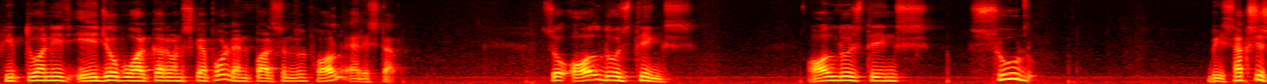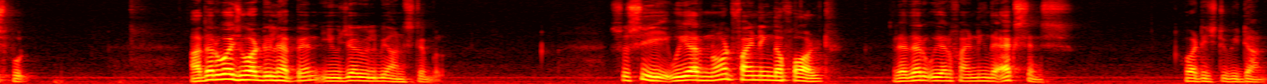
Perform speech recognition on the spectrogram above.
Fifth one is age of worker on scaffold and personal fall arrestor. So, all those things, all those things should be successful. Otherwise, what will happen? User will be unstable. So, see we are not finding the fault rather we are finding the actions what is to be done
